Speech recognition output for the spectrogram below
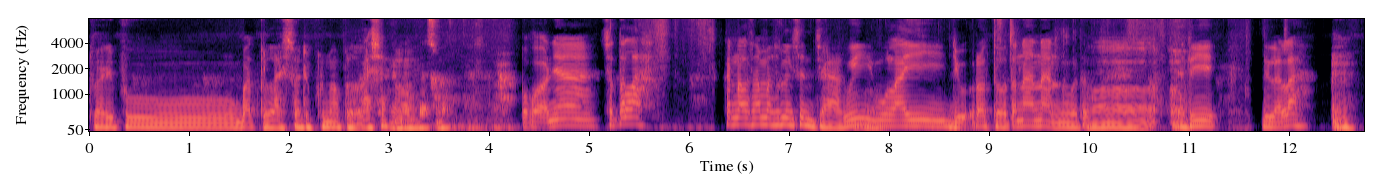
2014 2015 ya. 15 Mas. Pokoknya setelah kenal sama Suling Senja kuwi mulai juk rodo tenanan gitu. Hmm. Jadi dilalah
